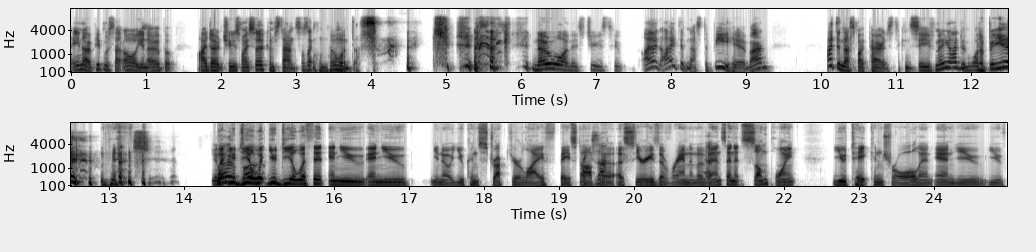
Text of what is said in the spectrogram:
you know, people say, "Oh, you know, but I don't choose my circumstance." I was like, "Well, no one does. Like, no one is choose to. I I didn't ask to be here, man. I didn't ask my parents to conceive me. I didn't want to be here. you but know, you deal but- with you deal with it and you and you you know you construct your life based off Exactly. a series of random events and at some point you take control and and you you've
